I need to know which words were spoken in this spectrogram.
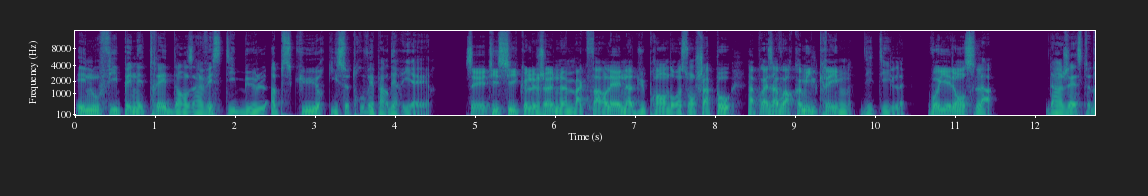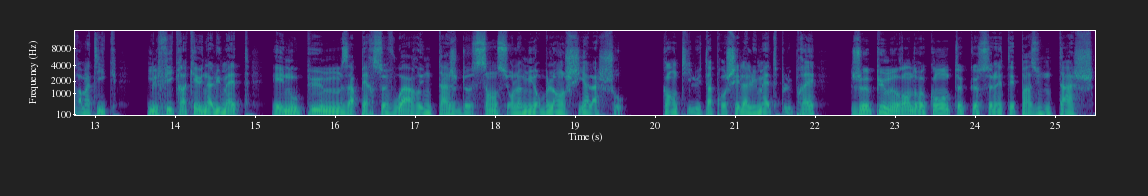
et nous fit pénétrer dans un vestibule obscur qui se trouvait par derrière. C'est ici que le jeune Macfarlane a dû prendre son chapeau après avoir commis le crime, dit-il. Voyez donc cela. D'un geste dramatique, il fit craquer une allumette et nous pûmes apercevoir une tache de sang sur le mur blanchi à la chaux. Quand il eut approché l'allumette plus près, je pus me rendre compte que ce n'était pas une tache,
